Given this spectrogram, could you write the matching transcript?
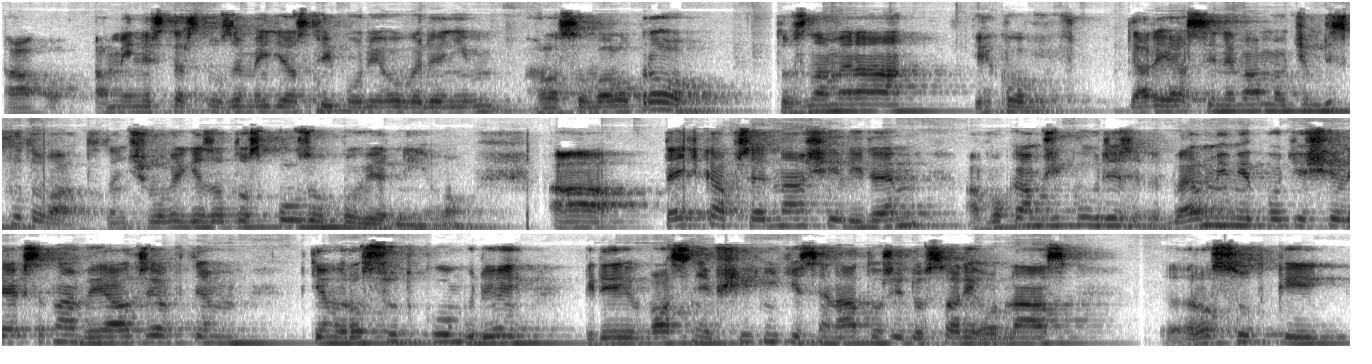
a, a ministerstvo zemědělství pod jeho vedením hlasovalo pro. To znamená, jako tady asi nemáme o čem diskutovat. Ten člověk je za to spolu zodpovědný. Jo? A teďka přednáší lidem a v okamžiku, kdy velmi mě potěšil, jak se tam vyjádřil k těm, k těm rozsudkům, kdy, kdy vlastně všichni ti senátoři dostali od nás rozsudky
